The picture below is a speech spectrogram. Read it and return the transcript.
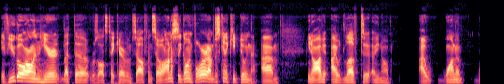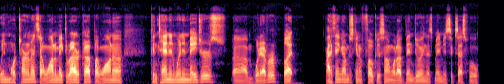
If you go all in here, let the results take care of themselves. And so, honestly, going forward, I'm just gonna keep doing that. Um, you know, I, I would love to, you know, I want to win more tournaments. I want to make the Ryder Cup. I want to contend and win in majors, um, whatever. But I think I'm just going to focus on what I've been doing that's made me successful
